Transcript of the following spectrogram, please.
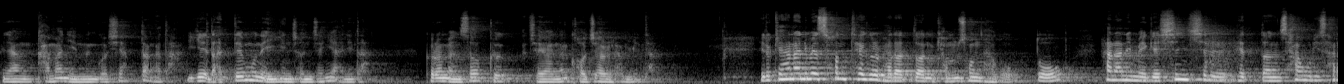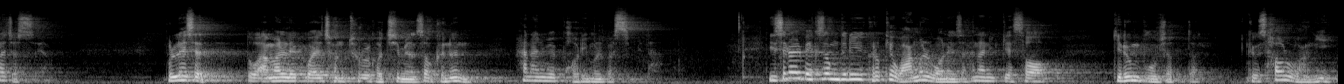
그냥 가만히 있는 것이 합당하다. 이게 나 때문에 이긴 전쟁이 아니다. 그러면서 그 제안을 거절합니다. 이렇게 하나님의 선택을 받았던 겸손하고 또 하나님에게 신실했던 사울이 사라졌어요. 블레셋 또 아말렉과의 전투를 거치면서 그는 하나님의 버림을 받습니다. 이스라엘 백성들이 그렇게 왕을 원해서 하나님께서 기름 부으셨던 그 사울 왕이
